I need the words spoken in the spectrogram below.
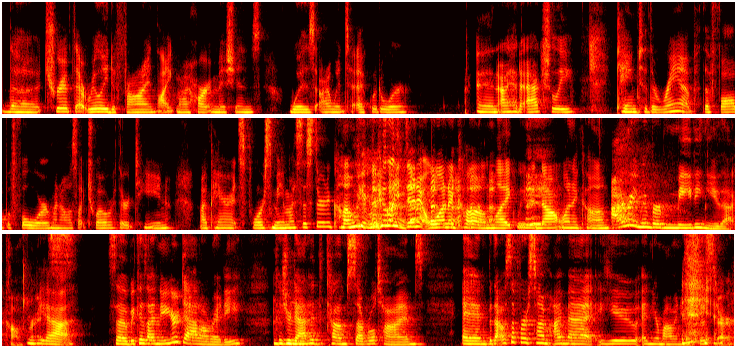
the trip that really defined like my heart and missions was I went to Ecuador, and I had actually came to the ramp the fall before when I was like twelve or thirteen. My parents forced me and my sister to come. We really didn't want to come. Like we did not want to come. I remember meeting you that conference. Yeah. So because I knew your dad already, because your dad mm-hmm. had come several times. And but that was the first time I met you and your mom and your sister.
